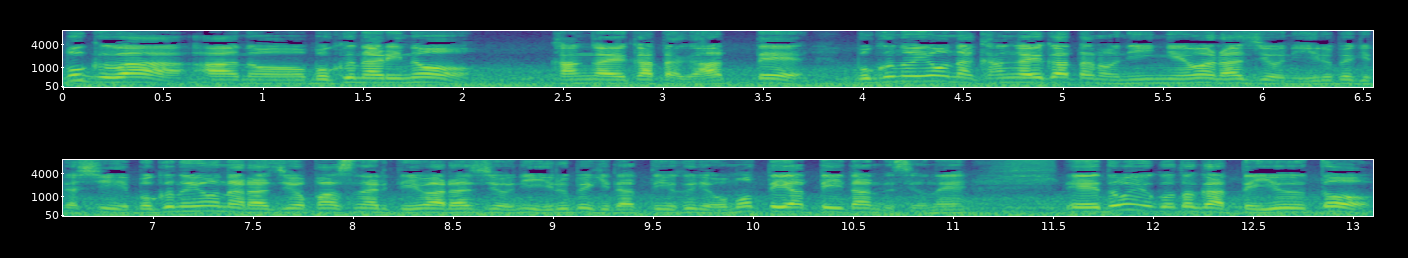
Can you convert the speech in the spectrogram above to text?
僕は、あの、僕なりの考え方があって、僕のような考え方の人間はラジオにいるべきだし、僕のようなラジオパーソナリティはラジオにいるべきだっていうふうに思ってやっていたんですよね。えー、どういうことかっていうと、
